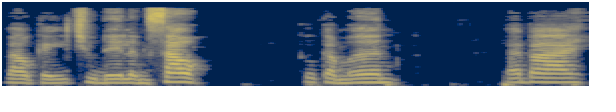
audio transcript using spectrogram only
vào cái chủ đề lần sau. Cô cảm ơn. Bye bye.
